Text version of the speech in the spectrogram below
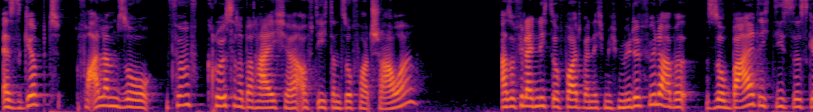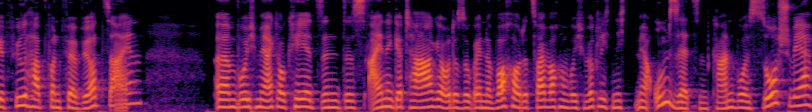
es gibt vor allem so fünf größere Bereiche, auf die ich dann sofort schaue. Also vielleicht nicht sofort, wenn ich mich müde fühle, aber sobald ich dieses Gefühl habe von verwirrt sein, ähm, wo ich merke, okay, jetzt sind es einige Tage oder sogar eine Woche oder zwei Wochen, wo ich wirklich nicht mehr umsetzen kann, wo es so schwer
